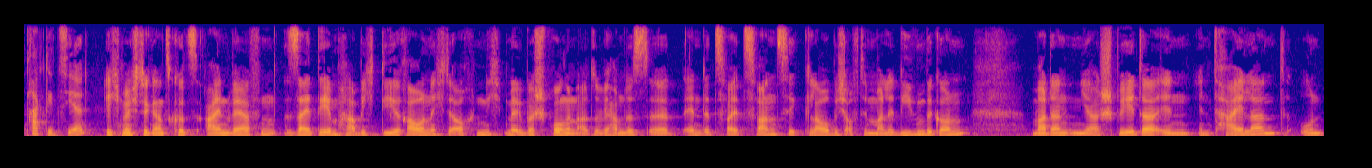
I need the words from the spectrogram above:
praktiziert. Ich möchte ganz kurz einwerfen, seitdem habe ich die Rauhnächte auch nicht mehr übersprungen. Also wir haben das äh, Ende 2020, glaube ich, auf den Malediven begonnen, war dann ein Jahr später in, in Thailand und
